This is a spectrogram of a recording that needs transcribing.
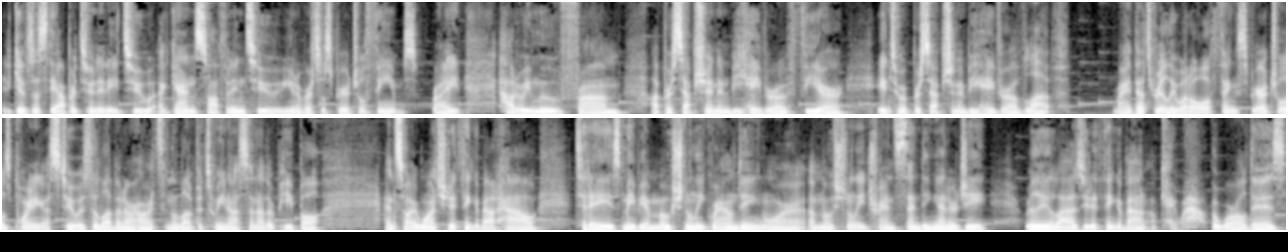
It gives us the opportunity to, again, soften into universal spiritual themes, right? How do we move from a perception and behavior of fear into a perception and behavior of love? Right? That's really what all of things spiritual is pointing us to is the love in our hearts and the love between us and other people. And so I want you to think about how today's maybe emotionally grounding or emotionally transcending energy really allows you to think about, okay, wow, the world is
